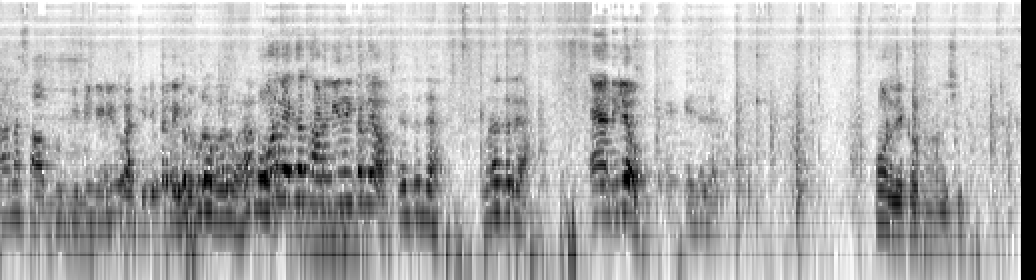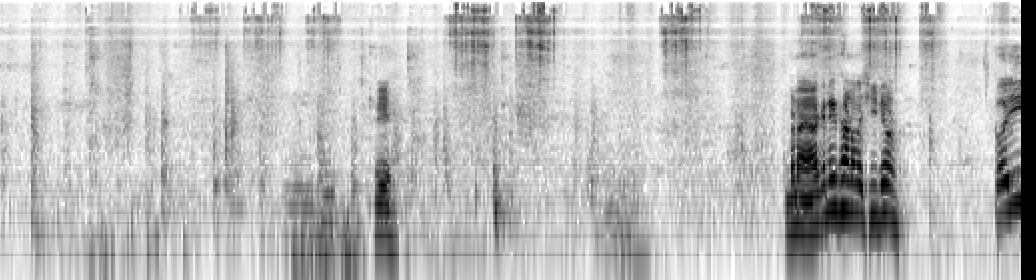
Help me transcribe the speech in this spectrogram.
ਆ ਮੈਂ ਸਾਫ਼ ਸੂਫ ਕੀਤੀ ਵੀਡੀਓ ਕਰਕੇ ਇੱਧਰ ਵੇਖੋ ਪੂਰਾ ਨਾ ਹੁਣ ਵੇਖੋ ਥਣ ਵੀਰ ਇੱਧਰ ਲਿਆਓ। ਇੱਧਰ ਲਿਆ ਪੂਰਾ ਇੱਧਰ ਲਿਆ। ਐਂ ਦੀ ਲਿਆਓ। ਇੱਧਰ ਲਿਆ। ਹੁਣ ਵੇਖੋ ਥਣ ਵਸ਼ੀ ਦਾ। ਵੇ ਬਣਾਇਆ ਕਿ ਨਹੀਂ ਥਣ ਵਸ਼ੀ ਨੇ ਹੁਣ? ਕੋਈ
